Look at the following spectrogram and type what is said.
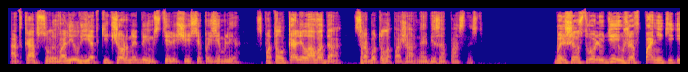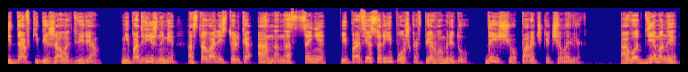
От капсулы валил едкий черный дым, стелящийся по земле. С потолка лила вода, сработала пожарная безопасность. Большинство людей уже в панике и давке бежало к дверям. Неподвижными оставались только Анна на сцене и профессор Япошка в первом ряду, да еще парочка человек. А вот демоны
